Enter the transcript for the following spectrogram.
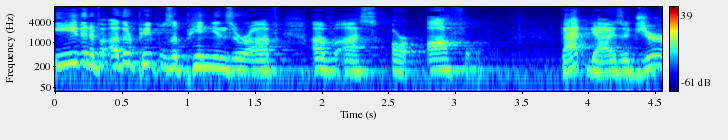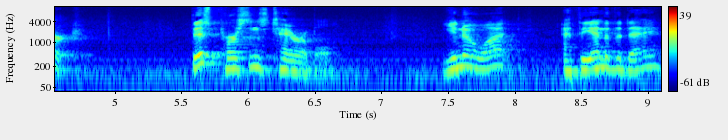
even if other people's opinions are of, of us are awful, that guy's a jerk. This person's terrible. You know what? At the end of the day,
